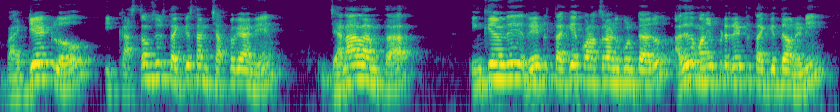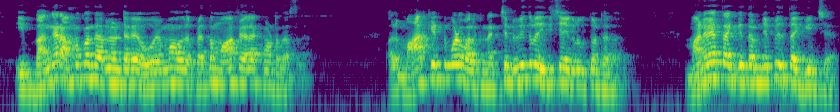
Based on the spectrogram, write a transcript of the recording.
బడ్జెట్లో ఈ కస్టమ్స్ డ్యూటీ తగ్గిస్తానని చెప్పగానే జనాలంతా ఇంకేముంది? రేట్లు తగ్గే కొనచ్చాలనుకుంటారు. అదే మనం ఇప్పుడు రేట్లు తగ్గిద్దామని ఈ బంగారు ధరలు ఉంటారే. ఓ ఏమో వాళ్ళ పెద్ద మాఫీ ఎలా ఉంటుంది అసలు. వాళ్ళు మార్కెట్ని కూడా వాళ్ళకి నచ్చిన రీతిలో ఇది చేయగలుగుతుంటారు వాళ్ళు. మనమే తగ్గిద్దామని చెప్పి ఇది తగ్గించారు.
